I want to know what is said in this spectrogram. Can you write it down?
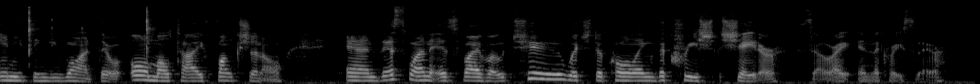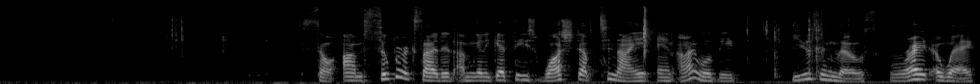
anything you want. They're all multifunctional. And this one is 502, which they're calling the crease shader. So right in the crease there. So I'm super excited. I'm going to get these washed up tonight and I will be using those right away.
